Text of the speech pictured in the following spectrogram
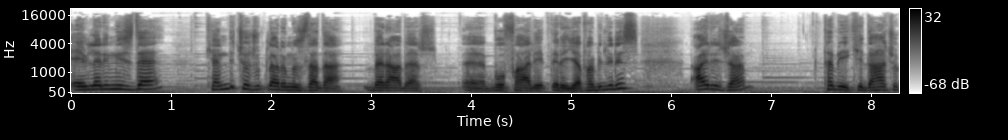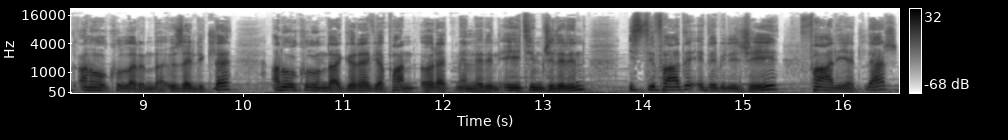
evlerimizde kendi çocuklarımızla da beraber e, bu faaliyetleri yapabiliriz. Ayrıca tabii ki daha çok anaokullarında özellikle anaokulunda görev yapan öğretmenlerin, eğitimcilerin istifade edebileceği faaliyetler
